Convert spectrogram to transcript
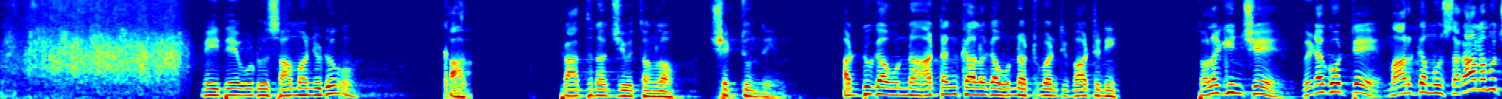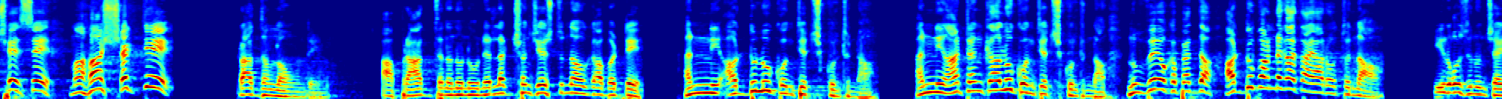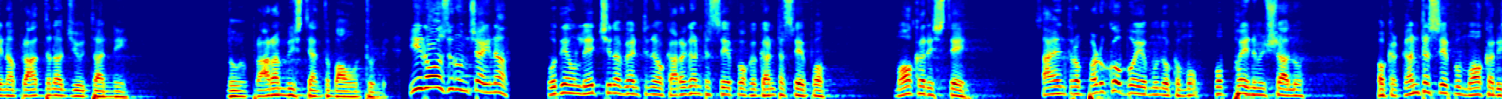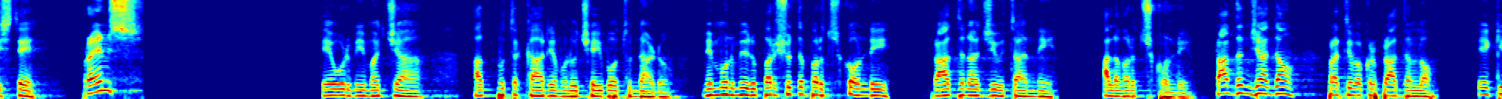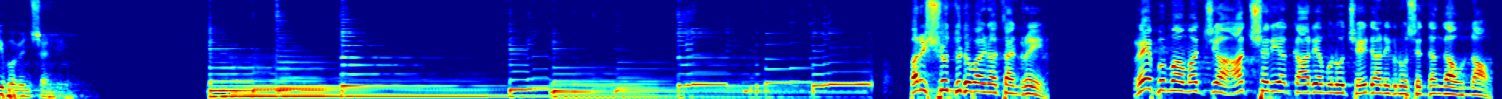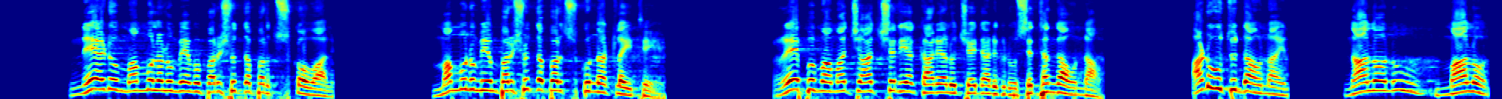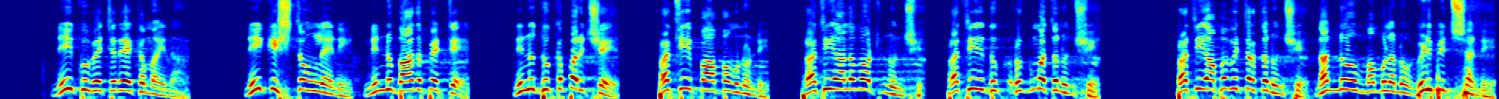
మీ దేవుడు సామాన్యుడు కాదు. ప్రార్థనా జీవితంలో శక్తి ఉంది. అడ్డుగా ఉన్న ఆటంకాలుగా ఉన్నటువంటి వాటిని తొలగించే విడగొట్టే మార్గము సరళము చేసే మహాశక్తి ప్రార్థనలో ఉంది. ఆ ప్రార్థనను నువ్వు నిర్లక్ష్యం చేస్తున్నావు కాబట్టి అన్ని అడ్డులు కొని తెచ్చుకుంటున్నావు. అన్ని ఆటంకాలు కొని తెచ్చుకుంటున్నావు. నువ్వే ఒక పెద్ద అడ్డుబండగా తయారవుతున్నావు. ఈ రోజు నుంచి అయినా ప్రార్థనా జీవితాన్ని నువ్వు ప్రారంభిస్తే ఎంత బాగుంటుంది. ఈ రోజు నుంచి అయినా ఉదయం లేచిన వెంటనే ఒక అరగంట సేపు ఒక గంట సేపు మోకరిస్తే సాయంత్రం పడుకోబోయే ముందు ఒక ము- ముప్పై నిమిషాలు ఒక గంట సేపు మోకరిస్తే ఫ్రెండ్స్ దేవుడు మీ మధ్య అద్భుత కార్యములు చేయబోతున్నాడు. మిమ్మల్ని మీరు పరిశుద్ధపరచుకోండి. ప్రార్థనా జీవితాన్ని అలవరుచుకోండి. ప్రార్థన చేద్దాం. ప్రతి ఒక్కరు ప్రార్థనలో ఏకీభవించండి. పరిశుద్ధుడు అయిన తండ్రి రేపు మా మధ్య ఆశ్చర్య కార్యములు చేయడానికి నువ్వు సిద్ధంగా ఉన్నావు. నేడు మమ్ములను మేము పరిశుద్ధపరచుకోవాలి. మమ్మును మేము పరిశుద్ధపరచుకున్నట్లయితే రేపు మా మధ్య ఆశ్చర్య కార్యాలు చేయడానికి నువ్వు సిద్ధంగా ఉన్నావు. అడుగుతున్నావు నాయన నాలోను మాలోను నీకు వ్యతిరేకమైన నీకిష్టం లేని నిన్ను బాధ పెట్టే నిన్ను దుఃఖపరిచే ప్రతి పాపము నుండి ప్రతి అలవాటు నుంచి ప్రతి దుఃఖ రుగ్మత నుంచి ప్రతి అపవిత్రత నుంచి నన్ను మమ్ములను విడిపించండి.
